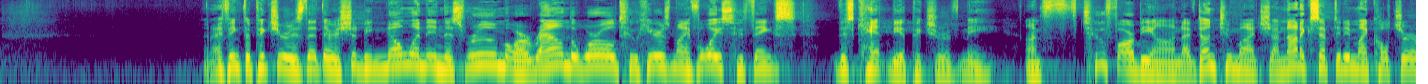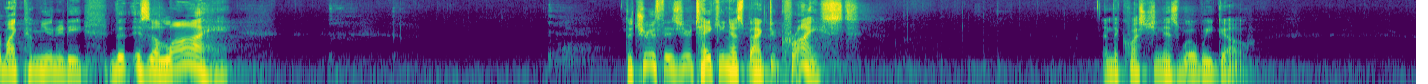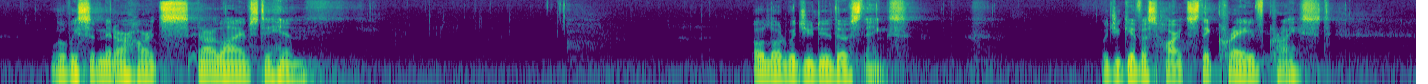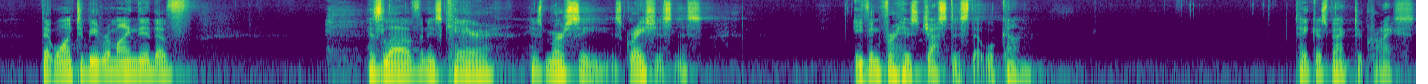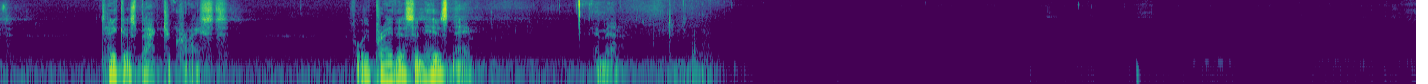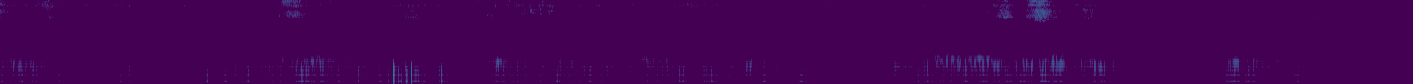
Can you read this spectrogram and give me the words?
And I think the picture is that there should be no one in this room or around the world who hears my voice who thinks this can't be a picture of me. I'm f- too far beyond. I've done too much. I'm not accepted in my culture or my community. That is a lie. The truth is, you're taking us back to Christ. And the question is will we go? Will we submit our hearts and our lives to Him? Oh Lord, would you do those things? Would you give us hearts that crave Christ, that want to be reminded of His love and His care, His mercy, His graciousness? even for his justice that will come. Take us back to Christ. Take us back to Christ. For we pray this in his name. Amen.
